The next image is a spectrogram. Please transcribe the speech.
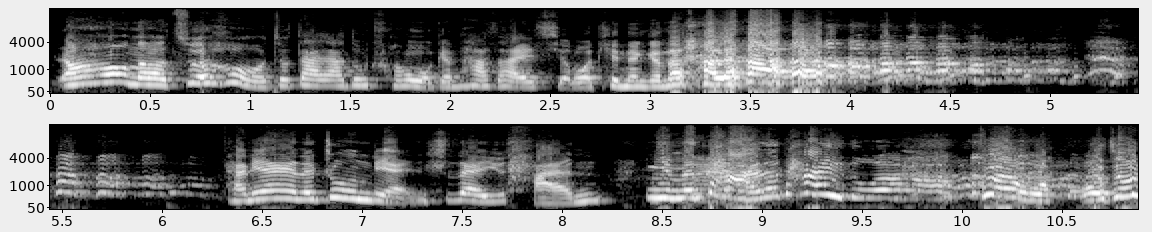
然后呢，最后就大家都传我跟他在一起了，我天天跟他谈恋爱。谈恋爱的重点是在于谈，你们谈的太多了。对我，我就是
